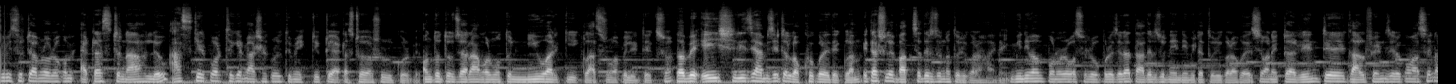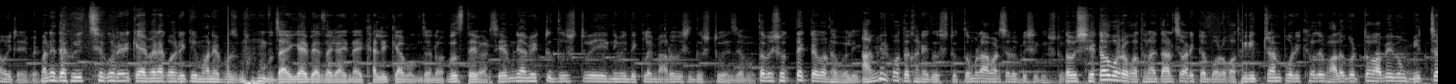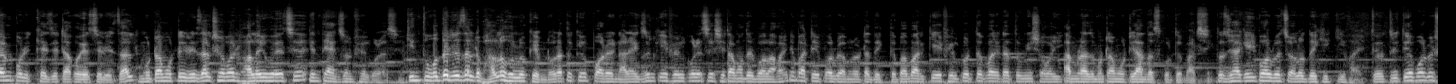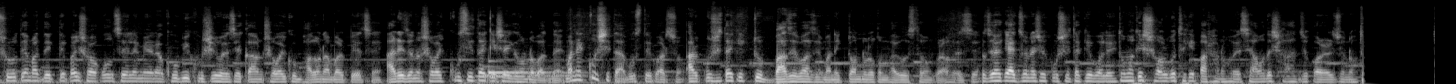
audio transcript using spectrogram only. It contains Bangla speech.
এপিসোডে আমরা ওরকম অ্যাটাচড না হলেও আজকের পর থেকে আমি আশা করি তুমি একটু একটু অ্যাটাচড হওয়া শুরু করবে। অন্তত যারা আমার মতো নিউ আর কি ক্লাসরুম আপেলি দেখছ। তবে এই সিরিজে আমি যেটা লক্ষ্য করে দেখলাম, এটা আসলে বাচ্চাদের জন্য তৈরি করা হয়নি। মিনিমাম পনেরো বছরের উপরে যারা, তাদের জন্য এই নেমিটা তৈরি করা হয়েছে। অনেকটা রেন্টে গার্লফ্রেন্ড যেরকম আছে না, ওই টাইপের মানে দেখো, ইচ্ছে করে ক্যামেরা করে কি মানে জায়গায় বেজাগায় নাই, খালি কেমন যেন, বুঝতেই পারছি। এমনি আমি একটু দুষ্টু হয়ে নেমে দেখলাম আরও বেশি দুষ্টু হয়ে যাব। তবে সত্যি একটা কথা বলি আমি আর কতখানি দুষ্টু, তোমরা আমার চেয়ে বেশি দুষ্টু। তবে সেটাও বড় কথা নয় তার চেয়ে আরেকটা বড় কথা। মিড টার্ম পরীক্ষা ওদের ভালো করতে হবে এবং মিড টার্ম পরীক্ষায় যেটা হয়েছে রেজাল্ট মোটামুটি রেজাল্ট সবার ভালোই হয়েছে, কিন্তু একজন ফেল করেছে। কিন্তু ওদের রেজাল্ট ভালো হলো কেমন? ওরা তো কেউ পড়ে না। আর একজন কে ফেল করেছে, সেটা আমাদের বলা হয়নি বাট এই পর্বে আমরা ওটা দেখতে পাবো। আর কে ফেল করতে পারে, এটা তুমি সবাই আমরা মোটামুটি আন্দাজ করতে পারছি। তো যাক, এই পর্বে চলো দেখি কি হয়। তো তৃতীয় পর্বের শুরুতে আমরা দেখতে পাই, সকল ছেলে মেয়েরা খুবই খুশি হয়েছে, কারণ সবাই খুব ভালো নাম্বার পেয়েছে। আর এই জন্য সবাই কুশিতাকে সেই ধন্যবাদ দেয়। মানে কুশিতা, বুঝতে পারছ? আর কুশিতাকে একটু বাজে বাজে মানে একটু অন্যরকম ভাবে উপস্থাপন করা হয়েছে। তো যাক, একজন এসে কুশিতাকে বলে, তোমাকে স্বর্গ থেকে পাঠানো হয়েছে আমাদের সাহায্য করার জন্য।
